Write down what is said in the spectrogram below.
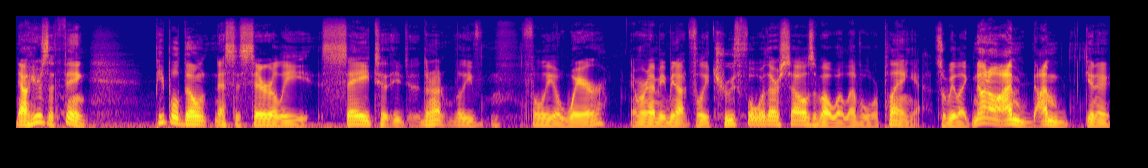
Now, here's the thing people don't necessarily say to, they're not really fully aware and we're not maybe not fully truthful with ourselves about what level we're playing at. So we're like, no, no, I'm I'm gonna,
